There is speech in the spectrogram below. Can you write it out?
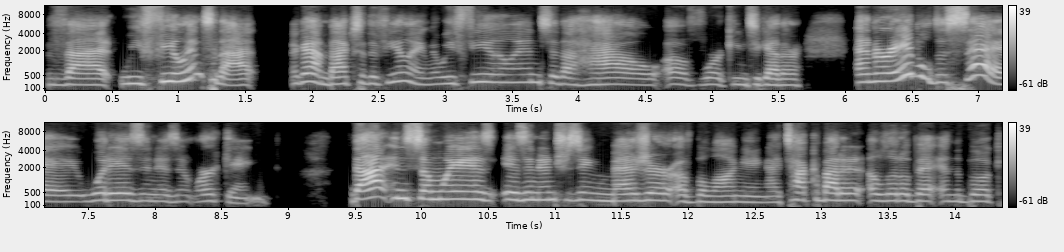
that we feel into that again back to the feeling that we feel into the how of working together and are able to say what is and isn't working that in some ways is an interesting measure of belonging. I talk about it a little bit in the book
